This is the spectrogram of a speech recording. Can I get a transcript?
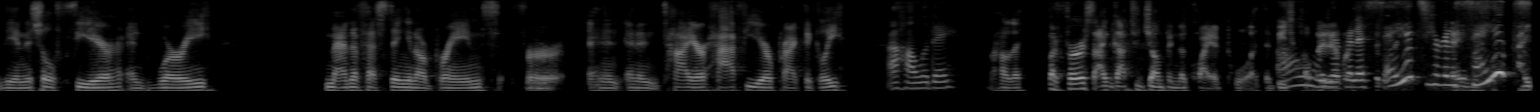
the initial fear and worry manifesting in our brains for an, an entire half year practically A holiday. A holiday. But first, I got to jump in the quiet pool at the beach oh, club. you're gonna say it? You're gonna say it? I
